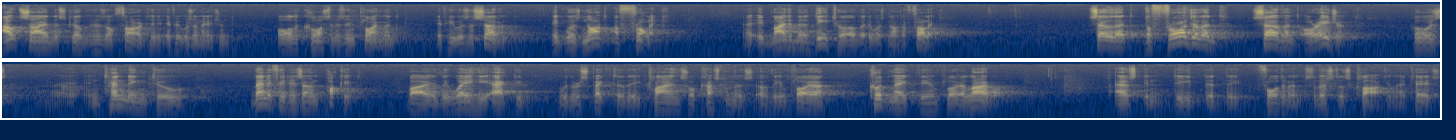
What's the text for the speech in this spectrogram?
outside the scope of his authority if it was an agent or the course of his employment if he was a servant. It was not a frolic. Uh, it might have been a detour, but it was not a frolic. So that the fraudulent servant or agent who was uh, intending to benefit his own pocket by the way he acted with respect to the clients or customers of the employer could make the employer liable, as indeed did the fraudulent solicitor's clerk in that case.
